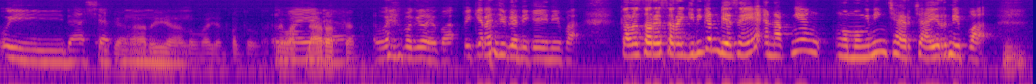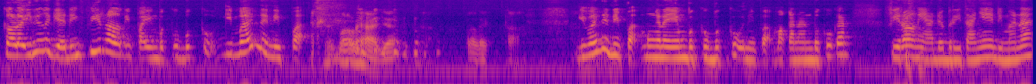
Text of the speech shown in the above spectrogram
Wih, dahsyat tiga nih. hari ya lumayan pegel. Lewat Lumayan darat ya. kan. Lumayan pegel ya Pak. Pikiran juga nih kayak ini Pak. Kalau sore-sore gini kan biasanya enaknya ngomong ini yang cair-cair nih Pak. Hmm. Kalau ini lagi ada yang viral nih Pak, yang beku-beku. Gimana nih Pak? Ya, boleh aja, boleh. Nah, Gimana nih Pak mengenai yang beku-beku nih Pak? Makanan beku kan viral nih ada beritanya di mana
